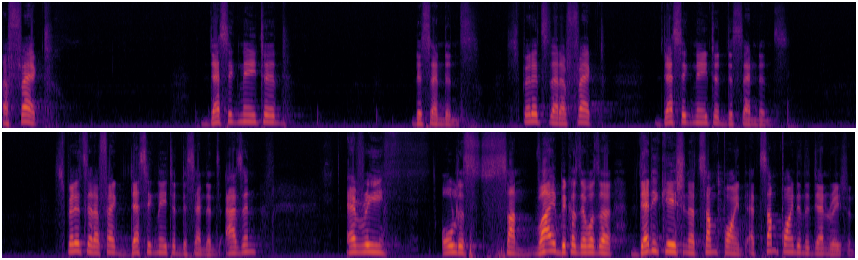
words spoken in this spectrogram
affect designated descendants. Spirits that affect designated descendants. Spirits that affect designated descendants, as in every oldest son. Why? Because there was a dedication at some point, at some point in the generation.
